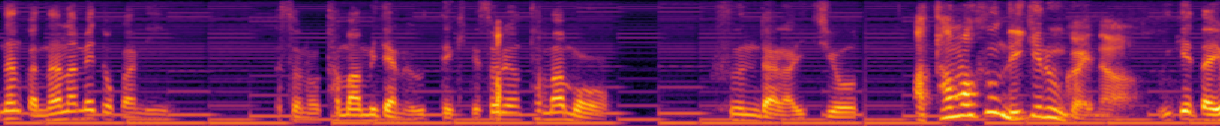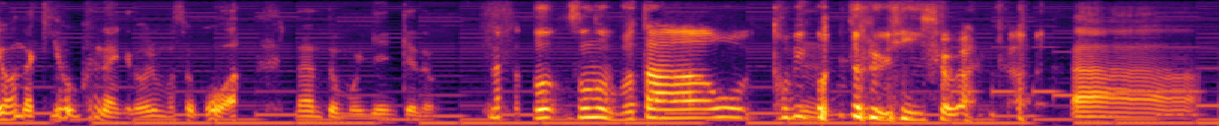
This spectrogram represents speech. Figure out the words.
なんか斜めとかに、その玉みたいなの打ってきて、それの玉も踏んだら一応あ、玉踏んでいけるんかいな。いけたような記憶ないけど、俺もそこは 何とも言えんけど。なんかそ、その豚を飛び越えとる印象があるな。あー。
